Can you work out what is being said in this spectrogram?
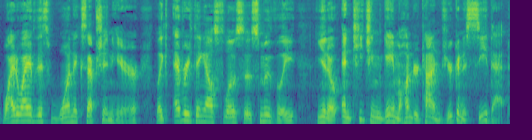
why do I have this one exception here? Like everything else flows so smoothly, you know, and teaching the game a hundred times, you're going to see that.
